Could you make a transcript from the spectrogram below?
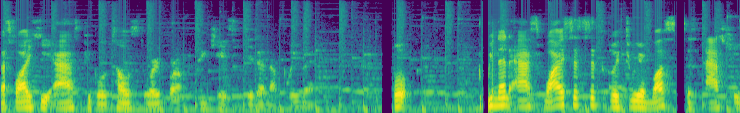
That's why he asked people to tell the story for him in case he did end up leaving. Well, we then asked why specifically three of us just asked for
